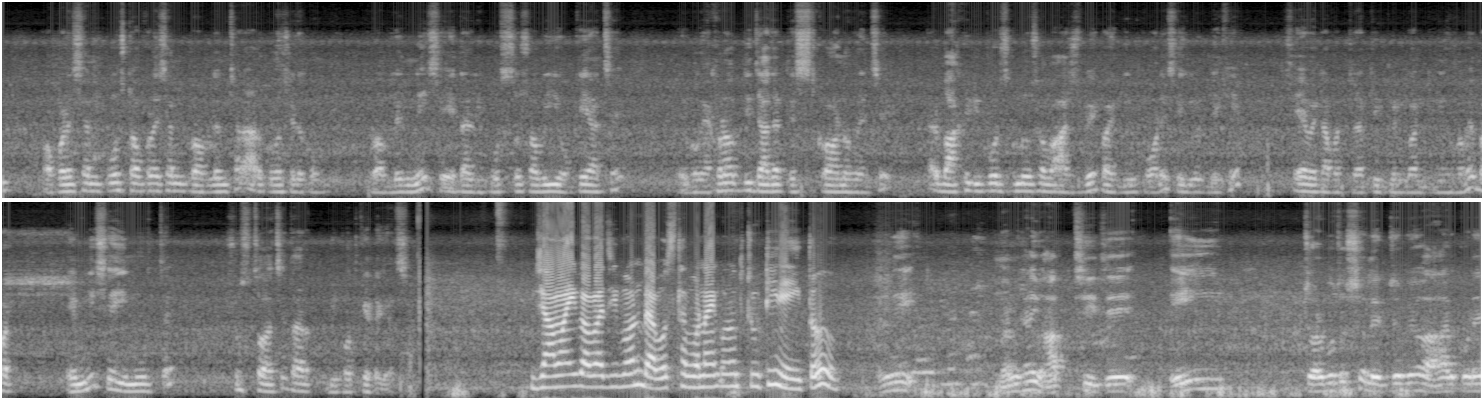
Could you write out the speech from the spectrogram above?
অপারেশন পোস্ট অপারেশন প্রবলেম ছাড়া আর কোনো সেরকম প্রবলেম নেই। সে তার রিপোর্টস তো সবই ওকে আছে। এবং এখনও অবধি যা যা টেস্ট করানো হয়েছে, আর বাকি রিপোর্টসগুলো সব আসবে কয়েকদিন পরে, সেগুলো দেখে সেভাবে আবার ট্রিটমেন্ট কন্টিনিউ হবে। বাট এমনি সে এই মুহূর্তে সুস্থ আছে, তার বিপদ কেটে গেছে। জামাই বাবা জীবন ব্যবস্থাপনায় কোনো ত্রুটি নেই তো? আমি আমি খালি ভাবছি যে এই চর্বচস্য লেজ্জপেয় আহার করে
